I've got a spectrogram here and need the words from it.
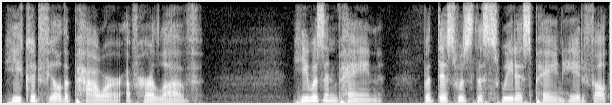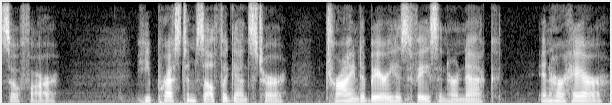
He could feel the power of her love. He was in pain, but this was the sweetest pain he had felt so far. He pressed himself against her, trying to bury his face in her neck, in her hair.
